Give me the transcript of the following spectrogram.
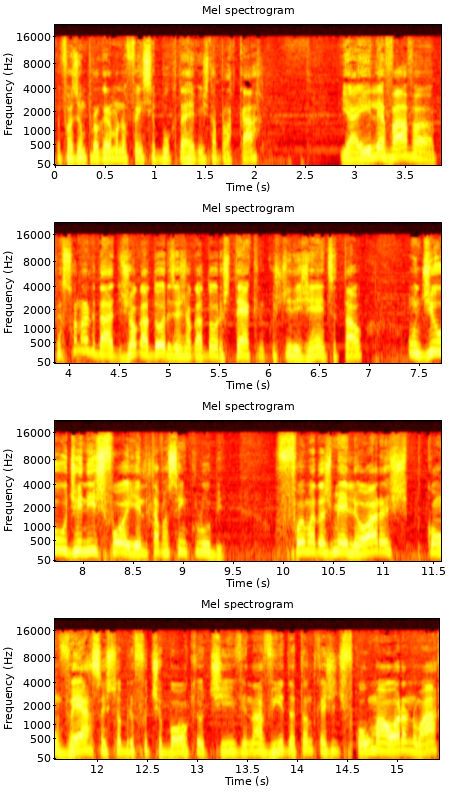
eu fazia um programa no Facebook da revista Placar. E aí levava personalidades, jogadores e jogadores, técnicos, dirigentes e tal. Um dia o Diniz foi, ele estava sem clube. Foi uma das melhores conversas sobre futebol que eu tive na vida, tanto que a gente ficou uma hora no ar,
